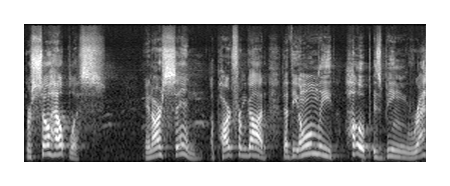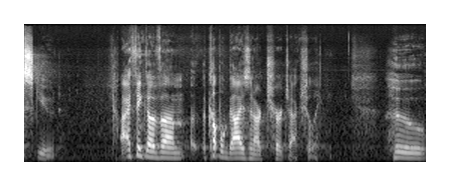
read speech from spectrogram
We're so helpless in our sin apart from God that the only hope is being rescued. I think of um, a couple guys in our church actually who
